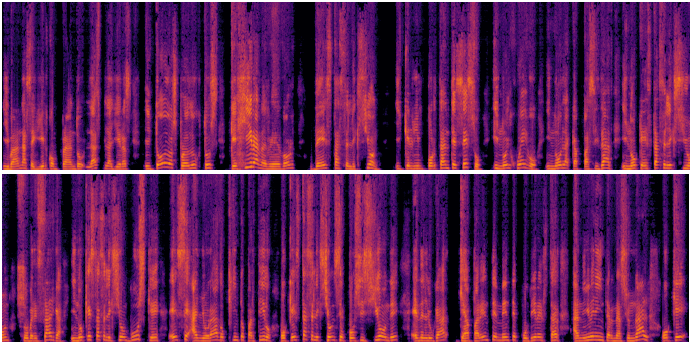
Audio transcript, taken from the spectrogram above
y van a seguir comprando las playeras y todos los productos que giran alrededor de esta selección y que lo importante es eso y no el juego y no la capacidad y no que esta selección sobresalga y no que esta selección busque ese añorado quinto partido o que esta selección se posicione en el lugar que aparentemente pudiera estar a nivel internacional o que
